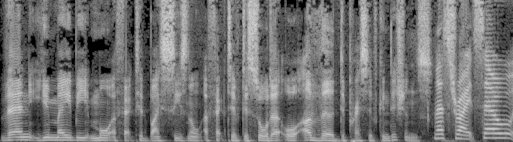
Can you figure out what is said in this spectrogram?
then you may be more affected by seasonal affective disorder or other depressive conditions. That's right. So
